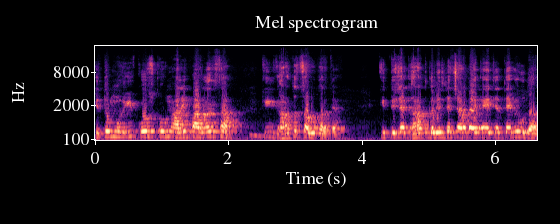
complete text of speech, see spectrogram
इथं मुलगी कोर्स करून आली पार्लरचा की घरातच चालू करत्या. की तिच्या घरात गलीतल्या चार बायका येतात त्या बी उदार.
